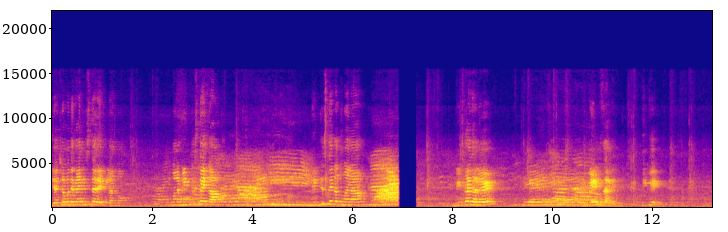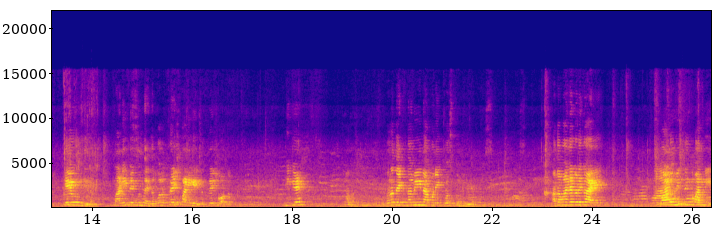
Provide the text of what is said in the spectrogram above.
याच्यामध्ये काय दिसतंय रे मुलांना? तुम्हाला मीठ दिसतंय का मीठ दिसतंय का तुम्हाला मीठ काय झालंय मेल्ट झालंय ठीक आहे ठेवून दिलं पाणी फेकून द्यायचं परत फ्रेश पाणी घ्यायचं फ्रेश वॉटर ठीक आहे बघा परत एक नवीन आपण एक वस्तू घेऊया आता माझ्याकडे काय आहे? वाळू मिश्रित माती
